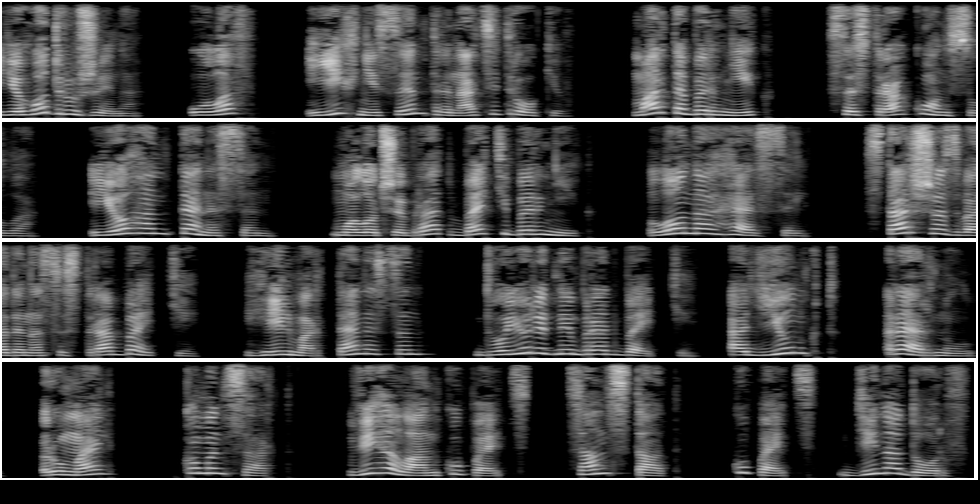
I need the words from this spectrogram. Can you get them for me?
його дружина, Улаф, їхній син 13 років, Марта Бернік, сестра консула, Йоган Теннесен, молодший брат Бетті Бернік, Лона Гессель, старша зведена сестра Бетті, Гільмар Теннесен, двоюрідний брат Бетті, ад'юнкт Рернул, Румель, Коменсарт, Вігелан Купець, Санстад, Купець, Діна Дорф,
